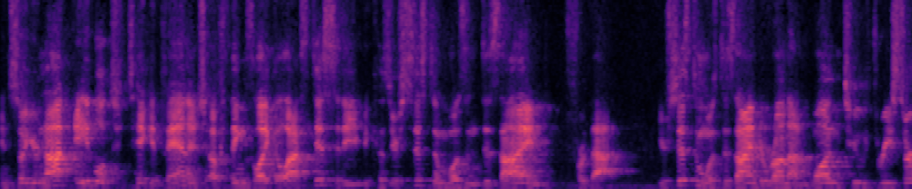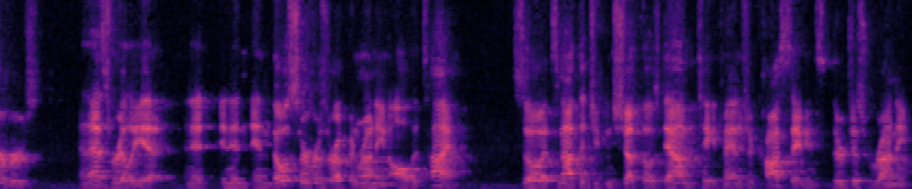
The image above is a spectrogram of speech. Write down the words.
And so you're not able to take advantage of things like elasticity because your system wasn't designed for that. Your system was designed to run on one, two, three servers, and that's really it. And, it, and, and those servers are up and running all the time. So it's not that you can shut those down to take advantage of cost savings, they're just running.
